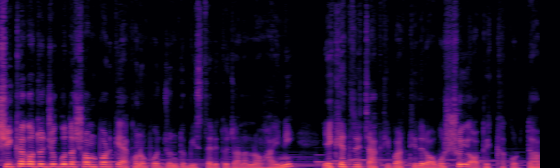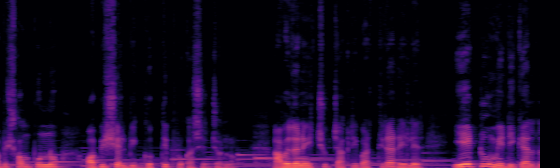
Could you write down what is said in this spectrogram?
শিক্ষাগত যোগ্যতা সম্পর্কে এখনও পর্যন্ত বিস্তারিত জানানো হয়নি। এক্ষেত্রে চাকরি প্রার্থীদের অবশ্যই অপেক্ষা করতে হবে সম্পূর্ণ অফিসিয়াল বিজ্ঞপ্তি প্রকাশের জন্য। আবেদনে ইচ্ছুক চাকরি প্রার্থীরা রেলের এ টু মেডিকেল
